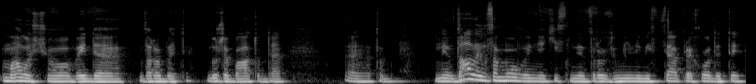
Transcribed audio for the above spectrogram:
мало що вийде заробити. Дуже багато буде е, там, невдалих замовлень, якісь незрозумілі місця приходити,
